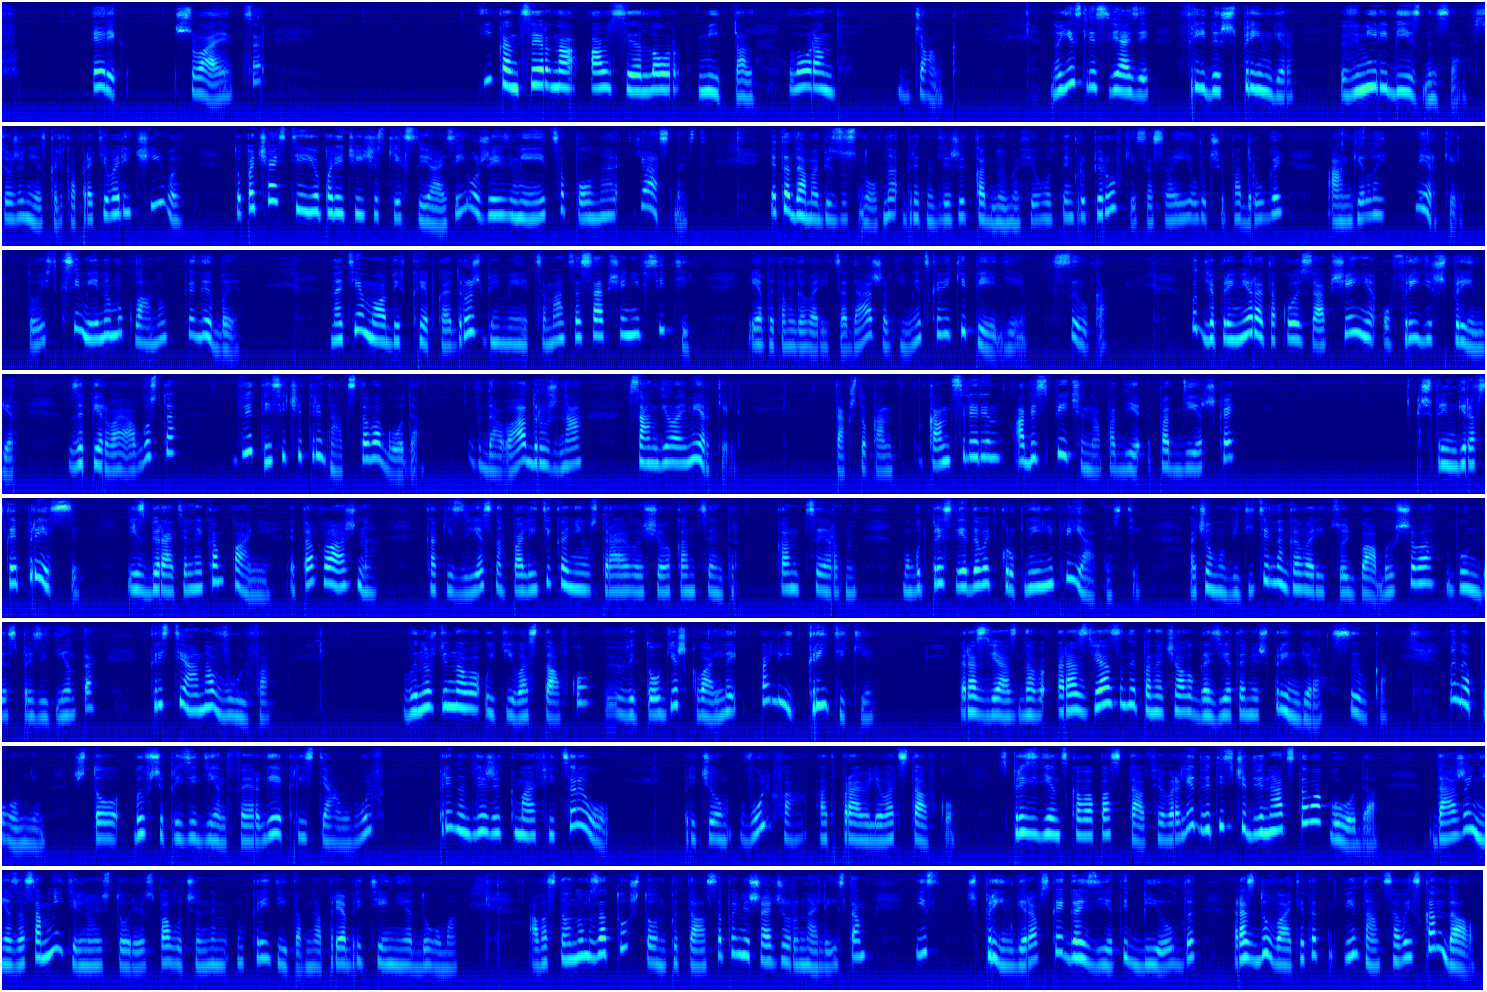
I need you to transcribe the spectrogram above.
Эрик Швайцер и концерна Альселор Миттал Лоранд Джанк. Но если связи Фриды Шпрингер в мире бизнеса все же несколько противоречивы, то по части ее политических связей уже имеется полная ясность. Эта дама, безусловно, принадлежит к одной мафиозной группировке со своей лучшей подругой Ангелой Меркель, то есть к семейному клану КГБ. На тему об их крепкой дружбе имеется масса сообщений в сети, и об этом говорится даже в немецкой Википедии. Ссылка – вот для примера такое сообщение о Фриде Шпрингер за 1 августа 2013 года. Вдова дружна с Ангелой Меркель. Так что кан канцлерин обеспечена поддержкой шпрингеровской прессы и избирательной кампании. Это важно. Как известно, политика, не устраивающего концентр, концерн, могут преследовать крупные неприятности – о чем убедительно говорит судьба бывшего бундеспрезидента Кристиана Вульфа, вынужденного уйти в отставку в итоге шквальной критики развязаны поначалу газетами Шпрингера. Ссылка. Мы напомним, что бывший президент ФРГ Кристиан Вульф принадлежит к мафии ЦРУ. Причем Вульфа отправили в отставку с президентского поста в феврале 2012 года, даже не за сомнительную историю с полученным им кредитом на приобретение дома, а в основном за то, что он пытался помешать журналистам из шпрингеровской газеты «Билд» раздувать этот финансовый скандал.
